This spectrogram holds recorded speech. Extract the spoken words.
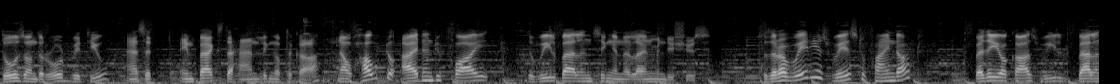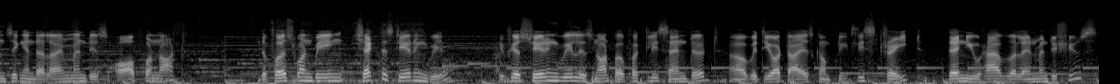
those on the road with you as it impacts the handling of the car. Now, how to identify the wheel balancing and alignment issues? So there are various ways to find out whether your car's wheel balancing and alignment is off or not. The first one being check the steering wheel. If your steering wheel is not perfectly centered uh, with your tires completely straight, then you have alignment issues.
